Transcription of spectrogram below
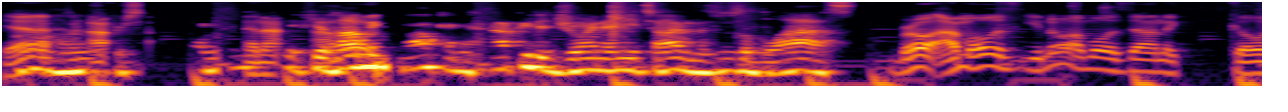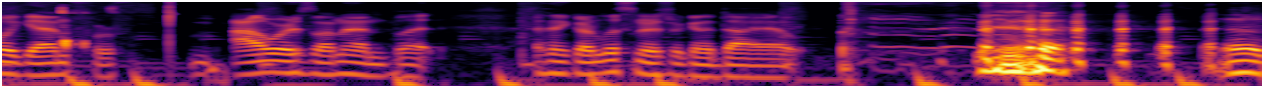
Yeah, Oh, I- 100%. and I- if you'll have me back, I'm happy to join anytime. This was a blast. bro. I'm always, you know, I'm always down to go again for hours on end, but I think our listeners are gonna die out. Uh,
